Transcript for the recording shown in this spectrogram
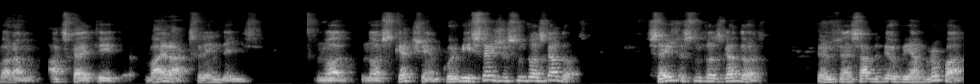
varam atskaitīt vairākas rindiņas no, no sketčiem, kur bija 60. gados. 60. gados, pirms mēs abi bijām grupā,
